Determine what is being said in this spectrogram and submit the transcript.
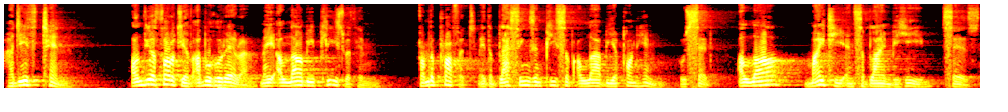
Hadith 10 On the authority of Abu Huraira, may Allah be pleased with him, from the Prophet, may the blessings and peace of Allah be upon him, who said, Allah, mighty and sublime be He, says,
